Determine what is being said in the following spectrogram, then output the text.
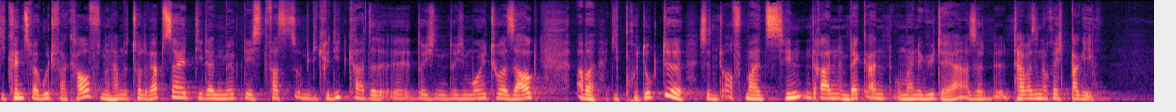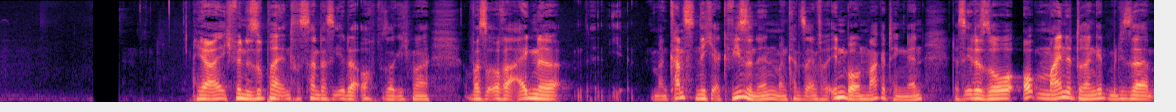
die können zwar gut verkaufen und haben eine tolle Website, die dann möglichst fast irgendwie die Kreditkarte äh, durch, einen, durch einen Monitor saugt, aber die Produkte sind oftmals hinten dran im Backend, oh meine Güte, ja, also teilweise noch recht buggy. Ja, ich finde super interessant, dass ihr da auch, sag ich mal, was eure eigene man kann es nicht Akquise nennen, man kann es einfach Inbound Marketing nennen, dass ihr da so open-minded dran geht, mit dieser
